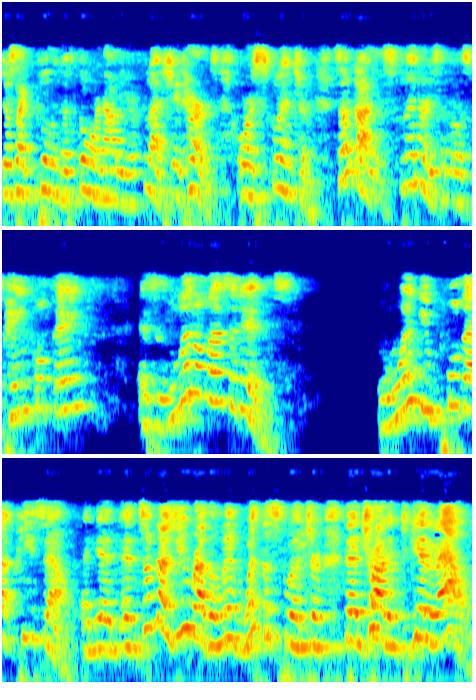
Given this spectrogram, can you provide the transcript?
Just like pulling a thorn out of your flesh, it hurts. Or a splinter. Sometimes a splinter is the most painful thing. It's as little as it is. When you pull that piece out, and, and sometimes you rather live with the splinter than try to get it out.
